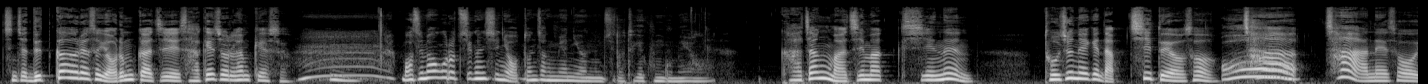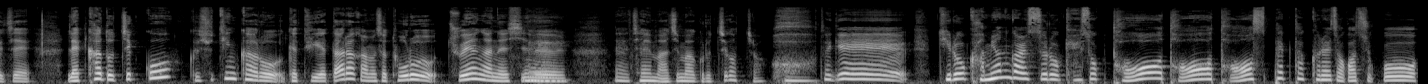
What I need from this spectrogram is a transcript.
진짜 늦가을에서 여름까지 4계절을 함께 했어요. 음. 마지막으로 찍은 씬이 어떤 장면이었는지도 되게 궁금해요. 가장 마지막 씬은 도준에게 납치되어서 어. 차, 차 안에서 이제 레카도 찍고 그 슈팅카로 이렇게 뒤에 따라가면서 도로 주행하는 씬을 네. 네, 제일 마지막으로 찍었죠. 어, 되게 뒤로 가면 갈수록 계속 더, 더, 더 스펙타클해져가지고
